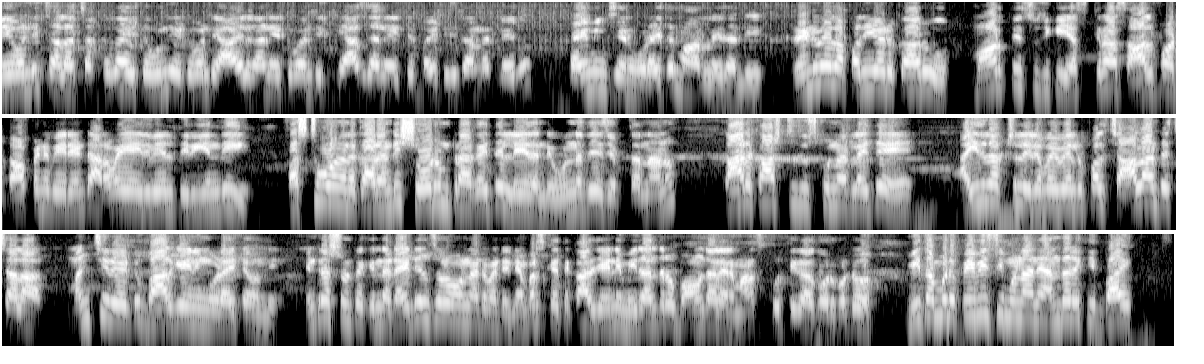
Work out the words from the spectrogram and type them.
లేవండి. చాలా చక్కగా అయితే ఉంది. ఎటువంటి ఆయిల్ కానీ ఎటువంటి గ్యాస్ కానీ అయితే బయటికి తన్నట్లేదు. టైమింగ్ చైన్ కూడా అయితే మారలేదండి. రెండు వేల పదిహేడు car Maruti Suzuki S Cross Alpha top end variant అరవై ఐదు వేలు తిరిగింది. ఫస్ట్ ఓనర్ కార్ అండి షోరూమ్ ట్రాక్ అయితే లేదండి. ఉన్నదే చెప్తున్నాను. కార్ కాస్ట్ చూసుకున్నట్లయితే ఐదు లక్షల ఇరవై వేల రూపాయలు చాలా అంటే చాలా మంచి రేటు బార్గెనింగ్ కూడా అయితే ఉంది. ఇంట్రెస్ట్ ఉంటే కింద టైటిల్స్లో ఉన్నటువంటి నెంబర్స్కి అయితే కాల్ చేయండి. మీరందరూ బాగుండాలని మనస్ఫూర్తిగా కోరుకుంటూ మీ తమ్ముడు పీవీసీ మున్నాని అందరికీ బాయ్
